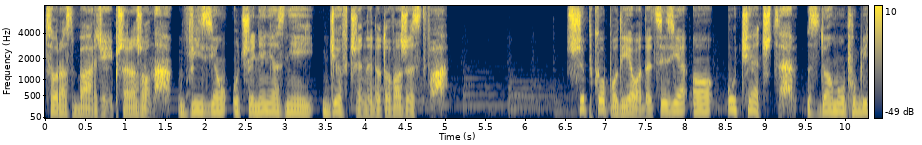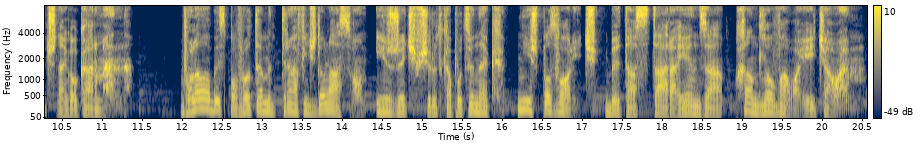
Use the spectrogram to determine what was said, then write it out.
coraz bardziej przerażona wizją uczynienia z niej dziewczyny do towarzystwa. Szybko podjęła decyzję o ucieczce z domu publicznego Carmen. Wolałaby z powrotem trafić do lasu i żyć wśród kapucynek, niż pozwolić, by ta stara jędza handlowała jej ciałem.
